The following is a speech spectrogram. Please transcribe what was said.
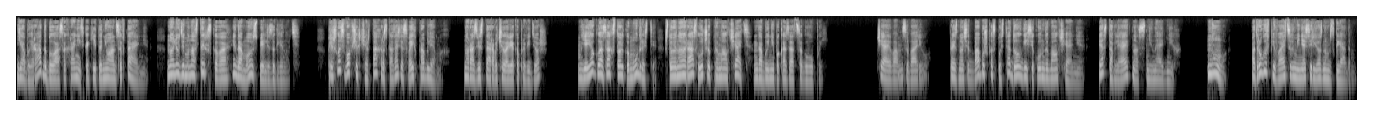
Я бы и рада была сохранить какие-то нюансы в тайне, но люди монастырского и домой успели заглянуть. Пришлось в общих чертах рассказать о своих проблемах. Но разве старого человека проведешь? В ее глазах столько мудрости, что иной раз лучше промолчать, дабы не показаться глупой. «Чай вам заварю», произносит бабушка спустя долгие секунды молчания и оставляет нас с Ниной одних. «Ну?» Подруга впивается в меня серьезным взглядом.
